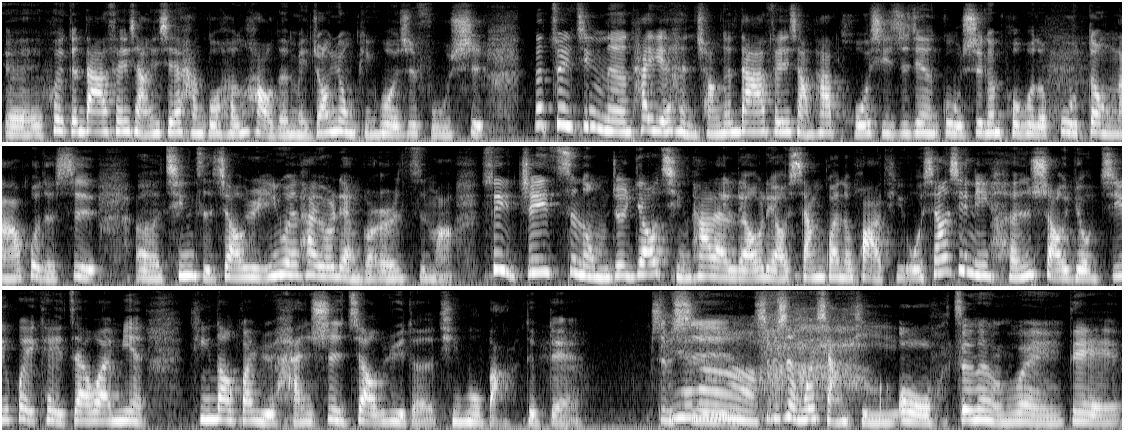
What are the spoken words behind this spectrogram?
呃会跟大家分享一些韩国很好的美妆用品或者是服饰。那最近呢，他也很常跟大家分享他婆媳之间的故事，跟婆婆的互动啊，或者是呃亲子教育，因为他有两个儿子嘛，所以这一次呢，我们就邀请他来聊聊相关的话题。我相信你很少有机会可以在外面听到关于韩式教育的题目吧，对不对？是不是？是不是很会想题？哦，真的很会。对，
